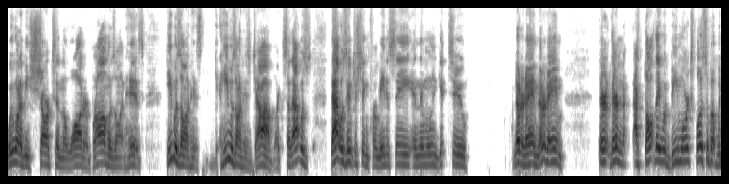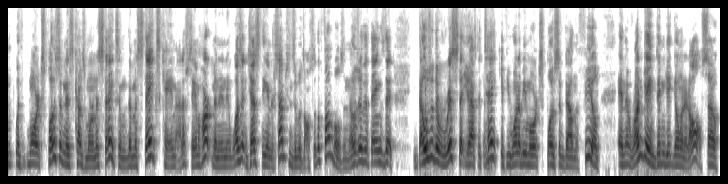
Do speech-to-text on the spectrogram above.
We want to be sharks in the water. Brohm was on his, he was on his, he was on his job. Like so, that was that was interesting for me to see. And then when we get to Notre Dame, Notre Dame they're they're I thought they would be more explosive, but when, with more explosiveness comes more mistakes, and the mistakes came out of Sam Hartman, and it wasn't just the interceptions; it was also the fumbles, and those are the things that those are the risks that you have to mm-hmm. take if you want to be more explosive down the field. And the run game didn't get going at all. So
